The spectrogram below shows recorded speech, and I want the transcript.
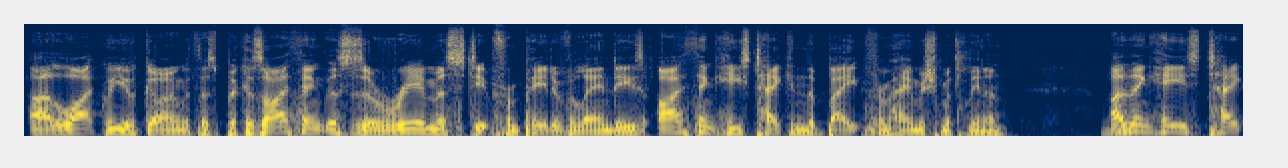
I like where you're going with this because I think this is a rare misstep from Peter V'landys. I think he's taken the bait from Hamish McLennan. I think he's take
